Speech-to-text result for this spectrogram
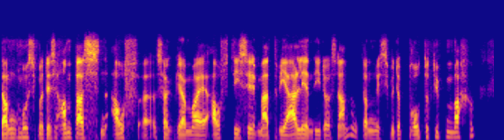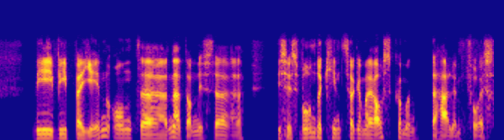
Dann muss man das anpassen auf, äh, sage ich mal, auf diese Materialien, die da sind. Und dann ist wieder Prototypen machen wie, wie bei jedem. Und äh, na, dann ist äh, dieses Wunderkind, sage ich mal, rausgekommen, der Harlem Force.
